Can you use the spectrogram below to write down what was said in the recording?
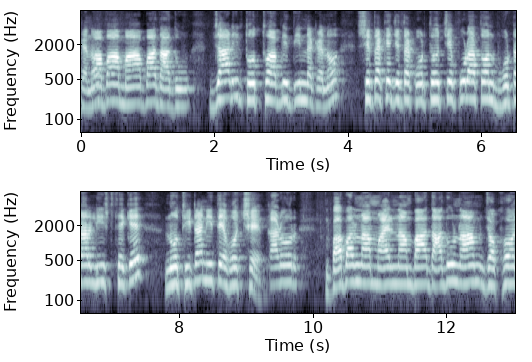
কেন, বাবা, মা বা দাদু, যারই তথ্য আপনি দিন না কেন, সেটাকে যেটা করতে হচ্ছে পুরাতন ভোটার লিস্ট থেকে নথিটা নিতে হচ্ছে। কারোর বাবার নাম, মায়ের নাম বা দাদুর নাম যখন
